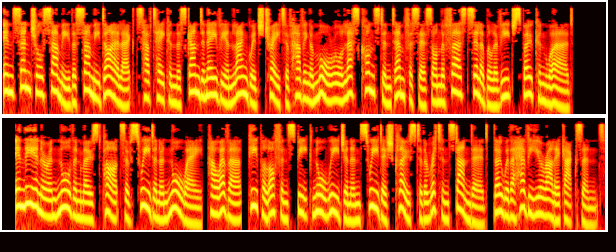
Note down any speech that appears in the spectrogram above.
In central Sami the Sami dialects have taken the Scandinavian language trait of having a more or less constant emphasis on the first syllable of each spoken word. In the inner and northernmost parts of Sweden and Norway, however, people often speak Norwegian and Swedish close to the written standard, though with a heavy Uralic accent.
